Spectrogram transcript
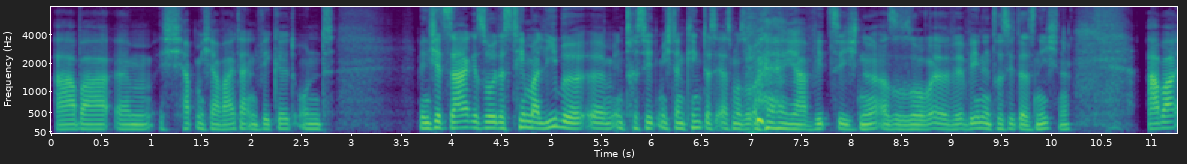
Aber ähm, ich habe mich ja weiterentwickelt und wenn ich jetzt sage, so das Thema Liebe äh, interessiert mich, dann klingt das erstmal so, ja, witzig, ne? Also so, äh, wen interessiert das nicht, ne? Aber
